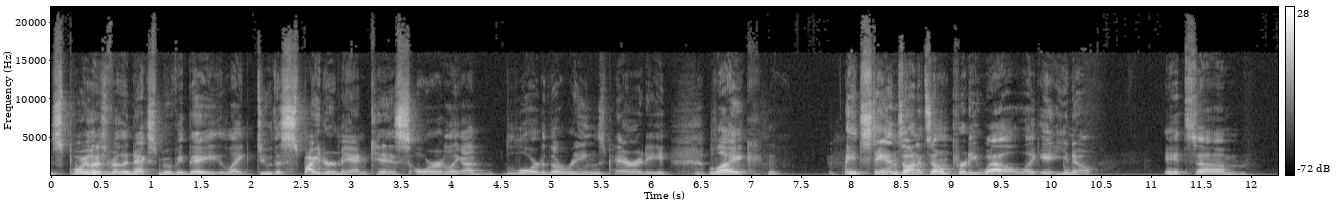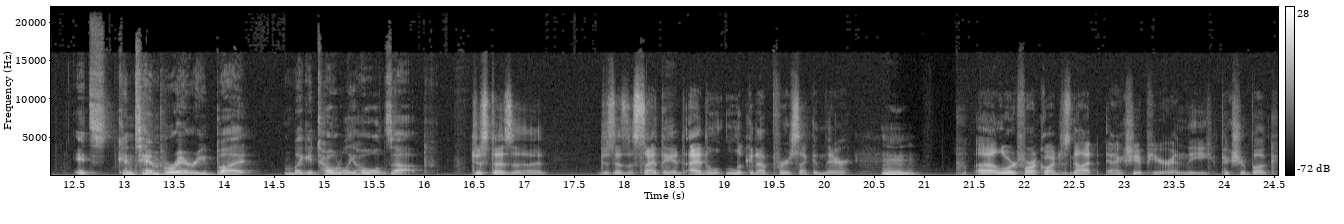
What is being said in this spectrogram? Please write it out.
spoilers for the next movie, they like do the Spider-Man kiss or like a Lord of the Rings parody. Like it stands on its own pretty well. Like it, you know, it's um it's contemporary but like it totally holds up. just as a just as a side thing, I had to look it up for a second there. Mm-hmm. Uh, Lord Farquaad does not actually appear in the picture book.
